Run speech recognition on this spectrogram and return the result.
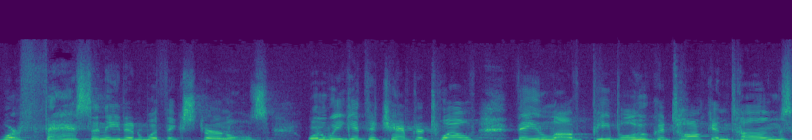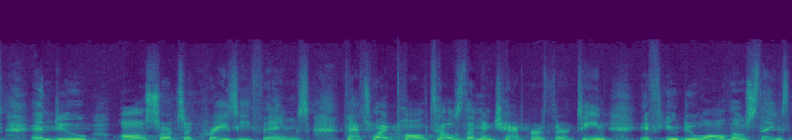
were fascinated with externals. When we get to chapter 12, they loved people who could talk in tongues and do all sorts of crazy things. That's why Paul tells them in chapter 13 if you do all those things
